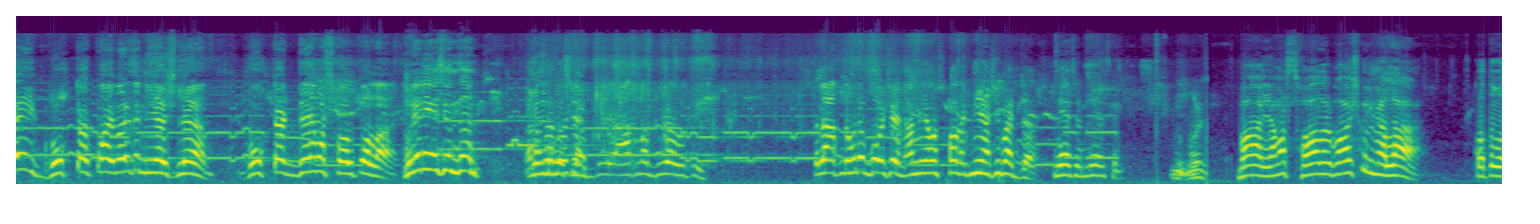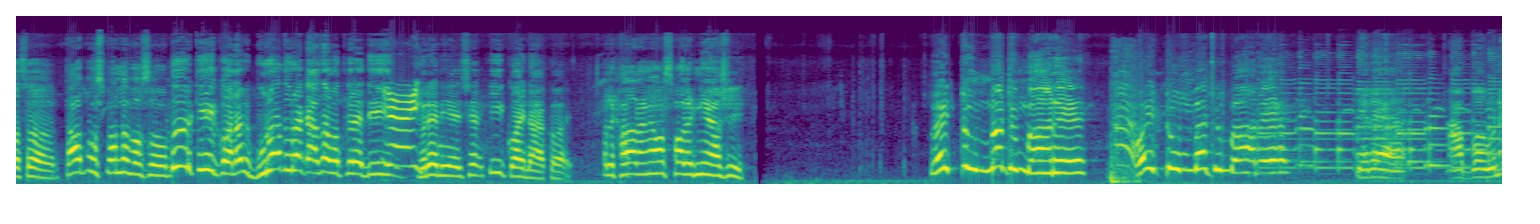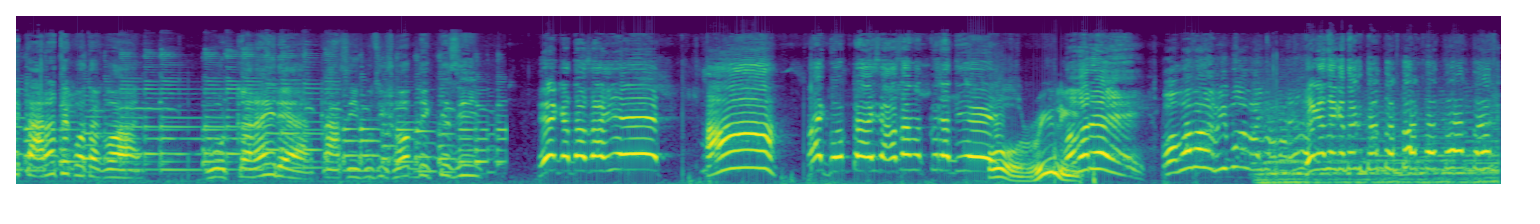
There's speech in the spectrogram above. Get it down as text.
এই গোকটা কয়বার যে নিয়ে আসলাম গোকটা দিয়ে আমার সল পলায়। ধরে নিয়ে আসেন যান। আমি বসলাম। আপনার বিয়ে উচিত তাহলে আপনি ওখানে বসেন আমি আমার সল নিয়ে আসি বাচ্চা নিয়ে আসেন নিয়ে আসেন। ভাই আমার সলের বয়স কুল মেলা। কত বছর? তাও পঁচপান্ন বছর। দূর কি কন আমি বুড়া দুরা কাজামত করে দিই ধরে নিয়ে এসে কি কয় না কয়? তাহলে খাওয়ার আমি আমার সলে নিয়ে আসি। ওই টুম্বা টুম্বা রে ওই টুম্বা টুম্বা রে। এরে আব্বা উনি কারাতে কথা কয়। ভোট কারাই রে কাশি কুচি সব দেখতেছি এ গেদা জাহিদ হ্যাঁ ভাই গোকটা হয়েছে আজামত করে দিয়ে Oh, really? বাবা রে ও বাবা আমি বলাই বাবা রে। দেখা দেখা দেখ ধর ধর ধর ধর ধর ধর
